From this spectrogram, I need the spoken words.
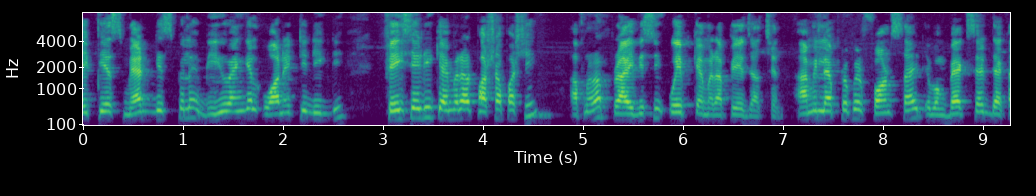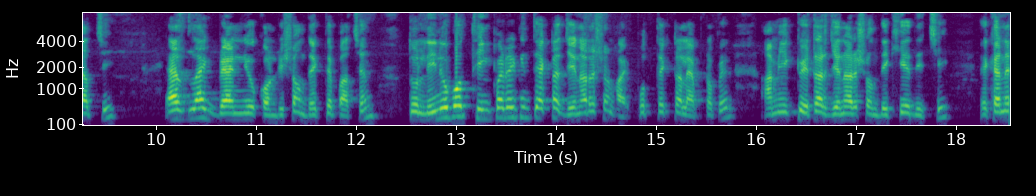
IPS matte display, view angle one eighty degree, face ID ক্যামেরার পাশাপাশি আপনারা প্রাইভেসি ওয়েব ক্যামেরা পেয়ে যাচ্ছেন। আমি ল্যাপটপের ফ্রন্ট সাইড এবং ব্যাক সাইড দেখাচ্ছি। As like brand new condition দেখতে পাচ্ছেন। তো লিনোভো থিঙ্কপ্যাডের কিন্তু একটা জেনারেশন হয় প্রত্যেকটা ল্যাপটপের। আমি একটু এটার জেনারেশন দেখিয়ে দিচ্ছি। এখানে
